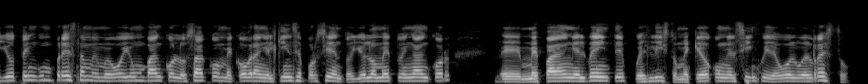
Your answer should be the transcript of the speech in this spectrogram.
yo tengo un préstamo, me voy a un banco, lo saco, me cobran el 15%, yo lo meto en Anchor, eh, me pagan el 20%, pues listo, me quedo con el 5% y devuelvo el resto.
